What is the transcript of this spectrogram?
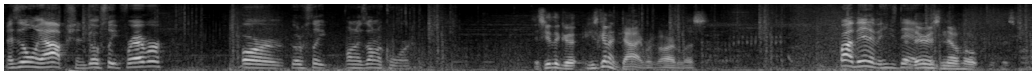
That's the only option. Go sleep forever, or go to sleep on his own accord. It's either good. He's gonna die regardless. By the end of it, he's dead. There is no hope for this one.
